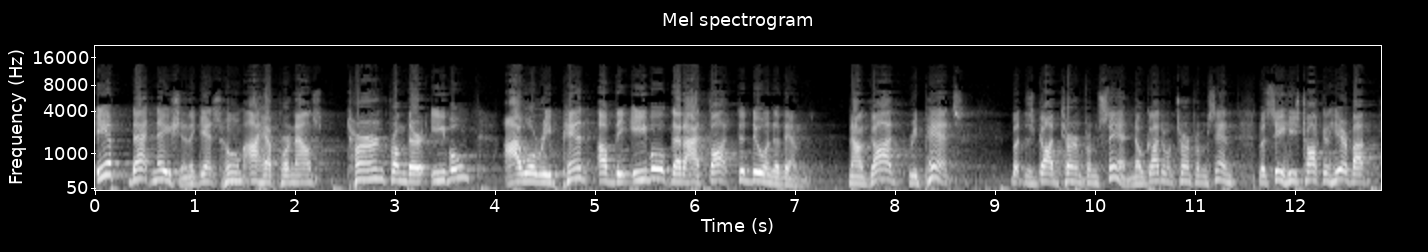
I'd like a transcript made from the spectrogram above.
If that nation against whom I have pronounced turn from their evil, I will repent of the evil that I thought to do unto them. Now God repents, but does God turn from sin? No, God don't turn from sin. But see, he's talking here about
